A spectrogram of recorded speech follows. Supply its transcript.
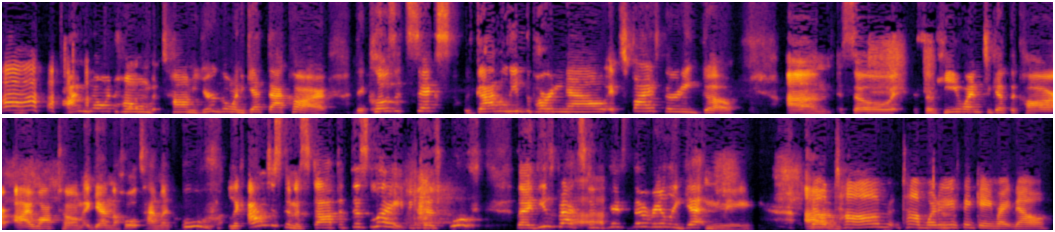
I'm going home, but Tom, you're going to get that car. They close at six. We've got to leave the party now. It's 5:30. Go. Um, so so he went to get the car. I walked home again the whole time, like, ooh, like I'm just gonna stop at this light because ooh, like these Braxton Hicks, they're really getting me. Now, um, Tom, Tom, what are you thinking right now?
